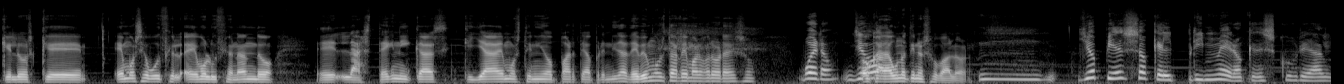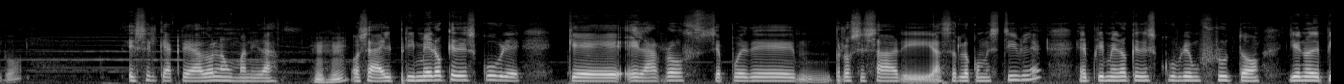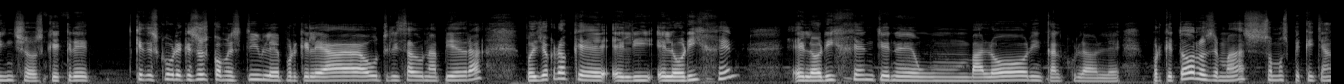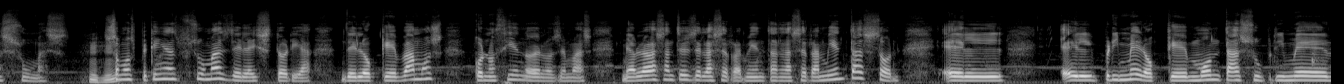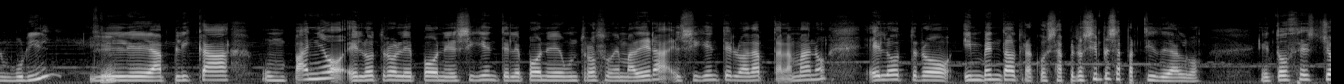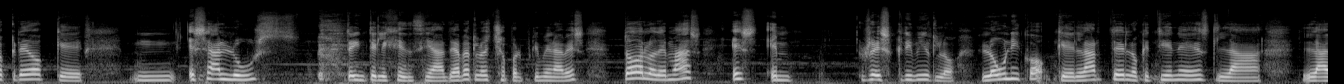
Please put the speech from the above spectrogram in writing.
que los que hemos evolucionando eh, las técnicas que ya hemos tenido parte aprendida, ¿debemos darle más valor a eso? Bueno, yo... O cada uno tiene su valor. Mm, yo pienso que el primero que descubre algo es el que ha creado la humanidad. O sea, el primero que descubre que el arroz se puede mm, procesar y hacerlo comestible. El primero que descubre un fruto lleno de pinchos que cree que descubre que eso es comestible porque le ha utilizado una piedra, pues yo creo que el, el origen el origen tiene un valor incalculable, porque todos los demás somos pequeñas sumas. Somos pequeñas sumas de la historia, de lo que vamos conociendo de los demás. Me hablabas antes de las herramientas. Las herramientas son el, primero que monta su primer buril, le aplica un paño, el otro le pone, el siguiente le pone un trozo de madera, el siguiente lo adapta a la mano, el otro inventa otra cosa, pero siempre es a partir de algo. Entonces yo creo que mm, esa luz de inteligencia, de haberlo hecho por primera vez, todo lo demás es en reescribirlo. Lo único que el arte lo que tiene es la,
